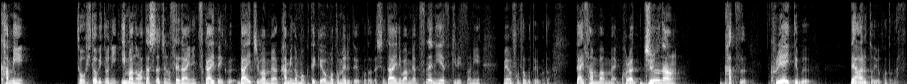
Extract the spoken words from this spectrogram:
神と人々に今の私たちの世代に仕えていく。第1番目は神の目的を求めるということでした。第2番目は常にイエス・キリストに目を注ぐということ。第3番目これは柔軟かつクリエイティブであるということです。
